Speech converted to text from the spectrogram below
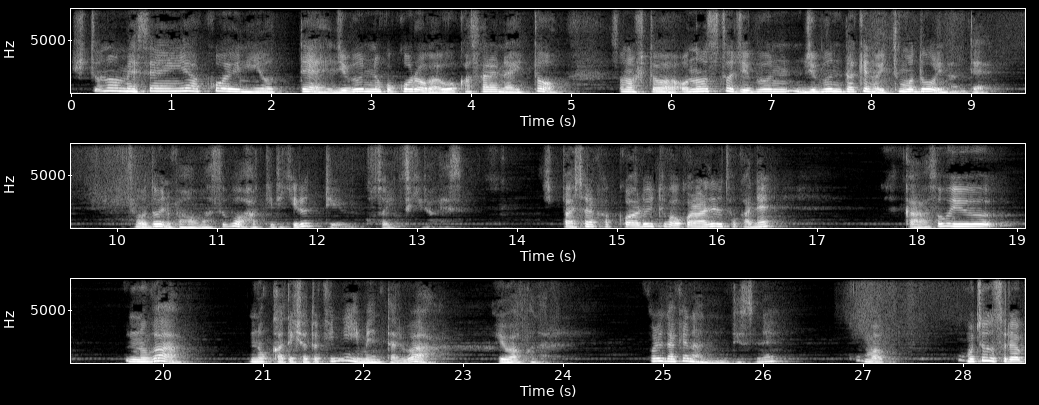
人の目線や声によって自分の心が動かされないと、その人はおのずと自分、自分だけのいつも通りなんで、いつも通りのパフォーマンスを発揮できるっていうことに尽きるわけです。失敗したら格好悪いとか怒られるとかね、なんかそういうのが乗っかってきた時にメンタルは弱くなる。これだけなんですね。まあ、もちろんそれは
